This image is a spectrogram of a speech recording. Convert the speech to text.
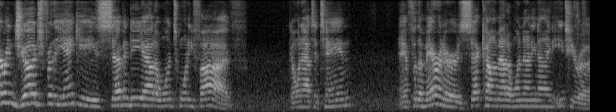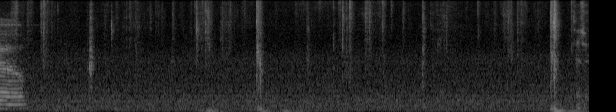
Aaron Judge for the Yankees, 70 out of 125. Going out to Tane. And for the Mariners, Setcom out of 199, Ichiro. Touch it.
